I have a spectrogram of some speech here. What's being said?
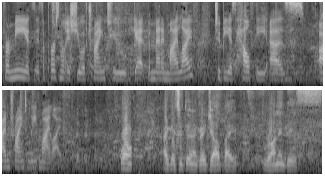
for me, it's it's a personal issue of trying to get the men in my life to be as healthy as I'm trying to lead my life. Well, I guess you're doing a great job by running this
